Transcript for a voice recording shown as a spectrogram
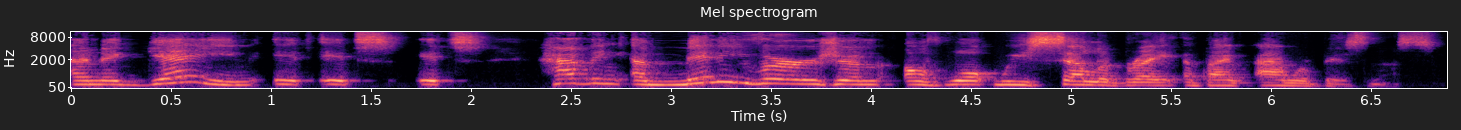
And again, it, it's it's having a mini version of what we celebrate about our business.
